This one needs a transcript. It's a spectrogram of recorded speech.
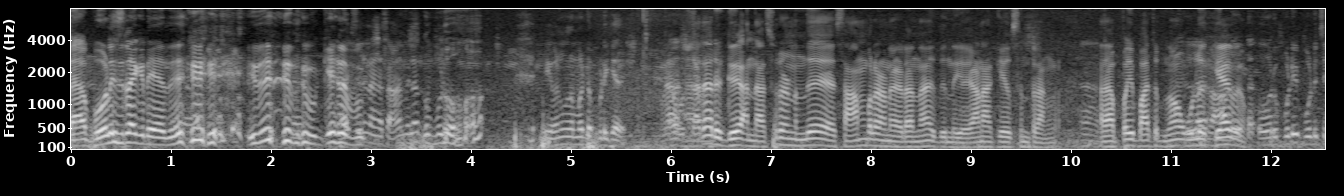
நான் போலீஸ்லாம் கிடையாது. இது இது முக்கிய நாங்கள் சாமிலாம் கும்பிடுவோம். இவனுங்களை மட்டும் பிடிக்காது. கதை இருக்கு. அந்த அசுரன் வந்து சாம்பலான இடம் தான் இது. இந்த யானா கேவ்ஸ்ன்றாங்க. அதை போய் பார்த்துட்டு இருந்தோம். உள்ள கேவ். ஒரு புடி பிடிச்ச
